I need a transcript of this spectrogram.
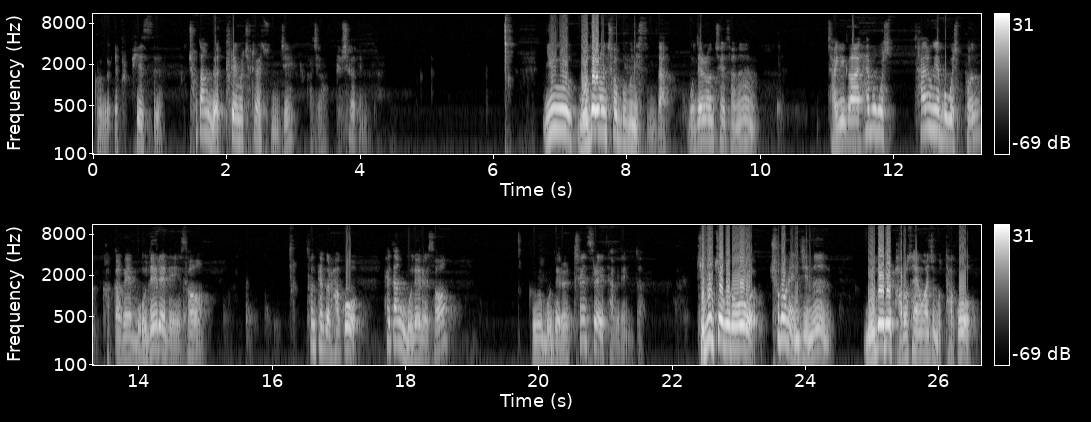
그 FPS 초당 몇 프레임을 처리할 수 있는지까지 표시가 됩니다. 이후 모델 런처 부분이 있습니다. 모델 런처에서는 자기가 해보고 싶, 사용해보고 싶은 각각의 모델에 대해서 선택을 하고 해당 모델에서 그 모델을 translate 하게 됩니다. 기본적으로 추론 엔진은 모델을 바로 사용하지 못하고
